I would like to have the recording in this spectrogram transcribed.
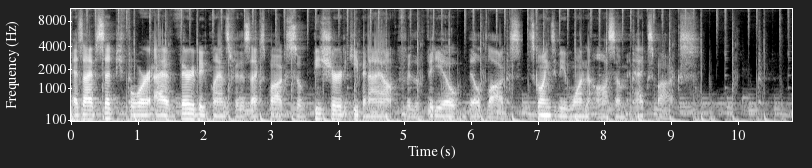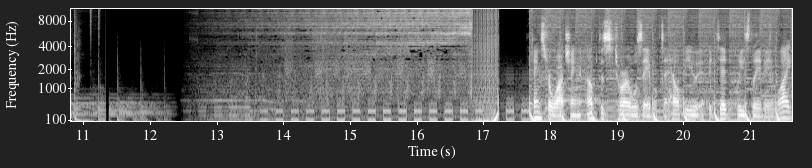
As I've said before, I have very big plans for this Xbox, so be sure to keep an eye out for the video build logs. It's going to be one awesome Xbox. Thanks for watching, I hope this tutorial was able to help you. If it did, please leave a like.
